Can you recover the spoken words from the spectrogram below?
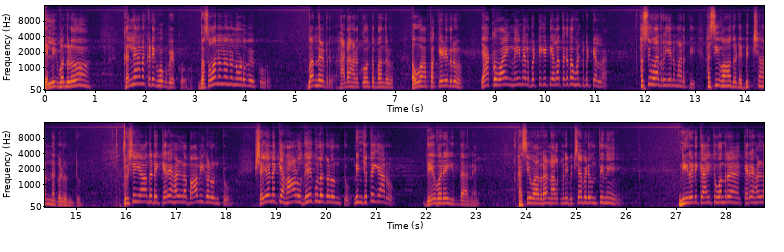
ಎಲ್ಲಿಗೆ ಬಂದಳು? ಕಲ್ಯಾಣ ಕಡೆಗೆ ಹೋಗಬೇಕು. ಬಸವಣ್ಣನನ್ನು ನೋಡಬೇಕು. ಬಂದಳ್ರಿ ಹಾಡ ಹಾಡ್ಕೊಂತ ಬಂದಳು. ಅವ್ವ, ಅಪ್ಪ ಕೇಳಿದರು, ಯಾಕವ್ವ, ಹಿಂಗೆ ಮೈ ಮೇಲೆ ಬಟ್ಟಿ ಗಿಟ್ಟಿ ಎಲ್ಲ ತೆಗೆದ ಹೊಂಟು ಬಿಟ್ಟಿಯಲ್ಲ ಹಸಿವಾದ್ರೆ ಏನು ಮಾಡ್ತಿ? ಹಸಿವಾದೊಡೆ ಭಿಕ್ಷಾನ್ನಗಳುಂಟು. ತೃಷೆಯಾದಡೆ ಕೆರೆ ಹಳ್ಳ ಬಾವಿಗಳುಂಟು. ಶಯನಕ್ಕೆ ಹಾಳು ದೇಗುಲಗಳುಂಟು. ನಿನ್ನ ಜೊತೆಗೆ ಯಾರು ದೇವರೇ ಇದ್ದಾನೆ. ಹಸಿವಾದ್ರೆ ನಾಲ್ಕು ಮನೆ ಭಿಕ್ಷಾ ಬೇಡಿ ಉಣ್ತೀನಿ ನೀರಡಿಕೆ ಆಯಿತು ಅಂದ್ರೆ ಕೆರೆ ಹಳ್ಳ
